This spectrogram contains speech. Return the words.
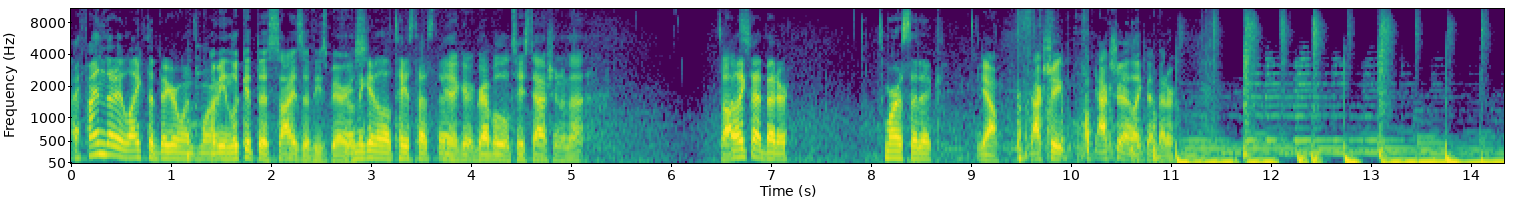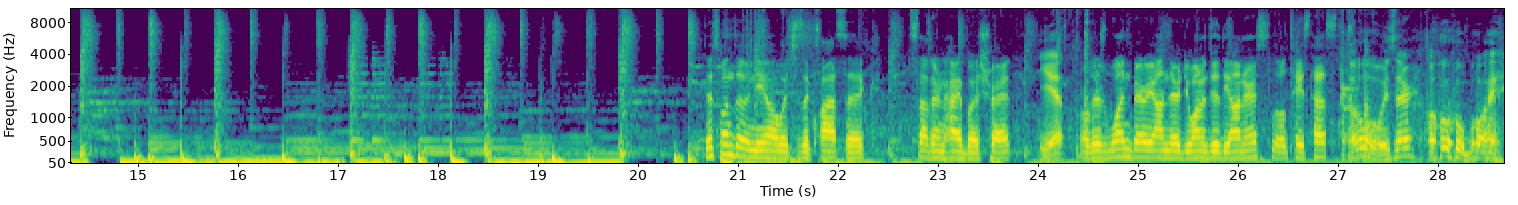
I find that I like the bigger ones more. I mean, look at the size of these berries. let me get a little taste test there. Yeah, grab a little taste action of that. Thoughts? I like that better. It's more acidic. Yeah, actually, actually, I like that better. This one's O'Neal, which is a classic Southern high bush, right? Yep. Well, there's one berry on there. Do you want to do the honors? A little taste test? Oh, is there? Oh boy.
